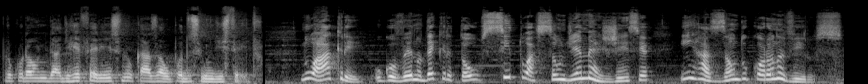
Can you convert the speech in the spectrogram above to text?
procurar uma unidade de referência, no caso a UPA do segundo distrito. No Acre, o governo decretou situação de emergência em razão do coronavírus.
